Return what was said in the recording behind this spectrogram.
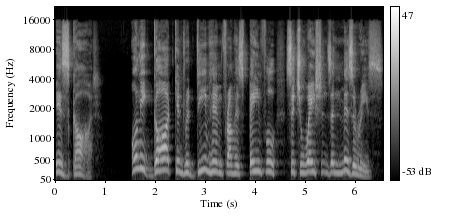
is God. Only God can redeem him from his painful situations and miseries.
